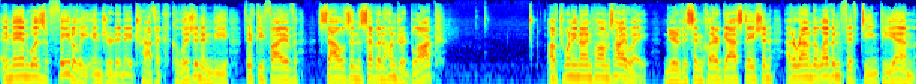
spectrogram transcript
a man was fatally injured in a traffic collision in the 55,700 block of 29 Palms Highway near the Sinclair gas station at around 11:15 p.m.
